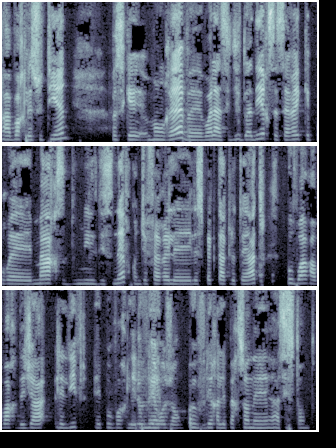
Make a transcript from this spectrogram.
à avoir le soutien parce que mon rêve, voilà, si je dois dire, ce serait que pour mars 2019, quand je ferai le, le spectacle au théâtre, pouvoir avoir déjà les livres et pouvoir les et donner aux gens, offrir à les personnes assistantes.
